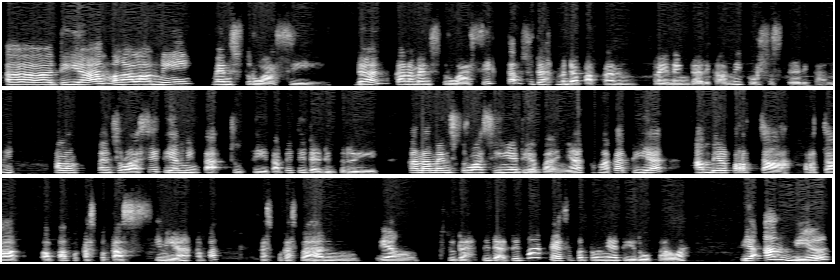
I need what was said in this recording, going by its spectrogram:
Uh, dia mengalami menstruasi dan karena menstruasi kan sudah mendapatkan training dari kami, kursus dari kami. Kalau menstruasi dia minta cuti tapi tidak diberi. Karena menstruasinya dia banyak, maka dia ambil perca, perca apa bekas-bekas ini ya, apa bekas-bekas bahan yang sudah tidak dipakai sebetulnya di bawah. Dia ambil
